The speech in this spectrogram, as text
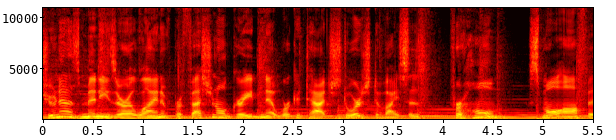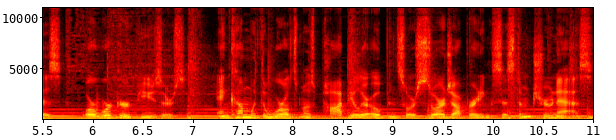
TrueNAS Minis are a line of professional grade network attached storage devices for home, small office, or work group users, and come with the world's most popular open source storage operating system, TrueNAS.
